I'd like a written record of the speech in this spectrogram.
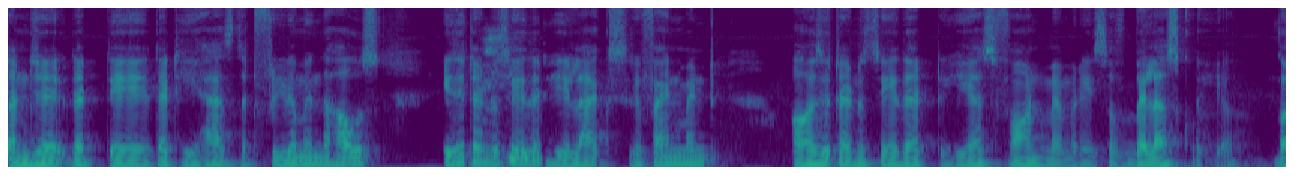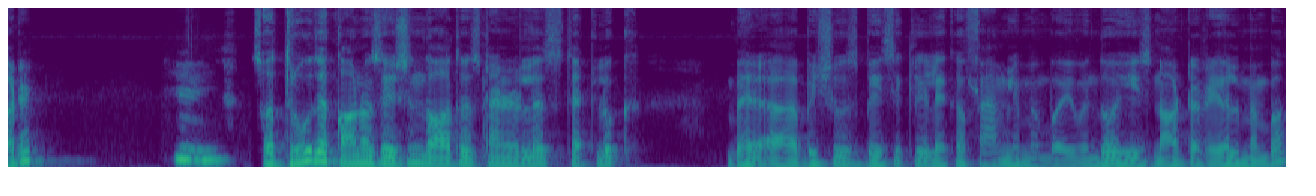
Sanjay that they that he has that freedom in the house? Is it trying to say that he lacks refinement, or is it trying to say that he has fond memories of Belasco here? Got it? hmm. So through the conversation, the author is trying to us that look, uh, Bishu is basically like a family member. Even though he is not a real member,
